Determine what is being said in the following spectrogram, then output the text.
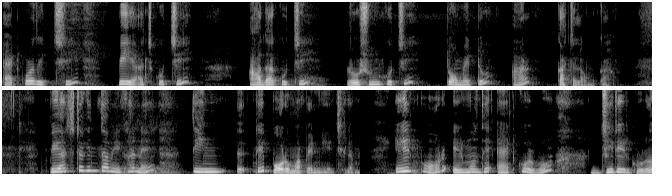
অ্যাড করে দিচ্ছি পেঁয়াজ কুচি, আদা কুচি, রসুন কুচি টমেটো আর কাঁচা লঙ্কা। পেঁয়াজটা কিন্তু আমি এখানে তিনটে বড় মাপের নিয়েছিলাম। এরপর এর মধ্যে অ্যাড করব জিরের গুঁড়ো,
